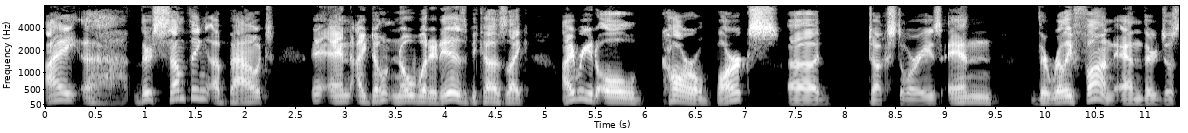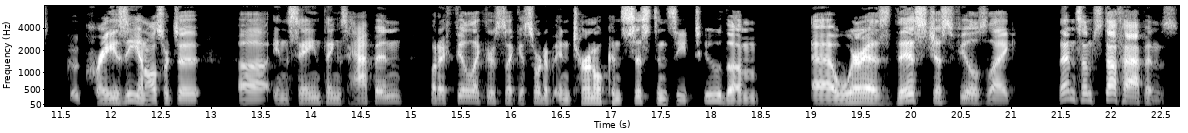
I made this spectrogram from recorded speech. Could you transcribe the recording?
I uh, there's something about, and I don't know what it is because like I read old Carl Barks uh, duck stories, and they're really fun, and they're just crazy, and all sorts of uh, insane things happen. But I feel like there's like a sort of internal consistency to them, uh, whereas this just feels like then some stuff happens,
